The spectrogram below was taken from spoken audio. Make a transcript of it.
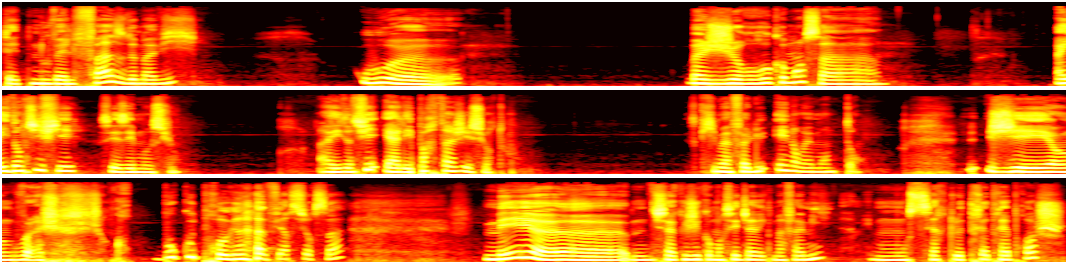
peut-être nouvelle phase de ma vie où euh, bah, je recommence à, à identifier ces émotions, à identifier et à les partager surtout. Ce qui m'a fallu énormément de temps. J'ai j'ai encore beaucoup de progrès à faire sur ça. Mais euh, ça que j'ai commencé déjà avec ma famille, mon cercle très très proche.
